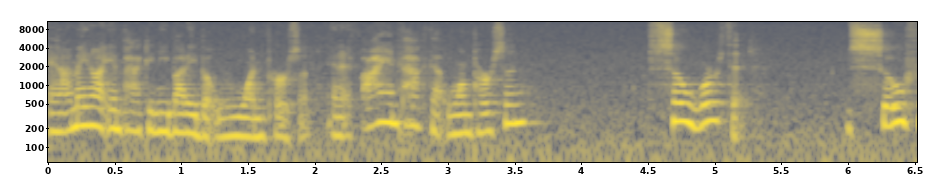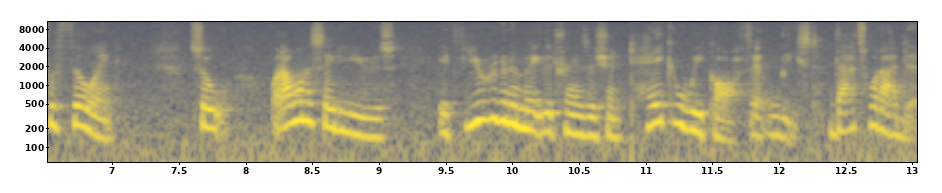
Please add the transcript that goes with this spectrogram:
and I may not impact anybody but one person. And if I impact that one person, so worth it. So fulfilling. So, what I want to say to you is if you were going to make the transition, take a week off at least. That's what I did.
